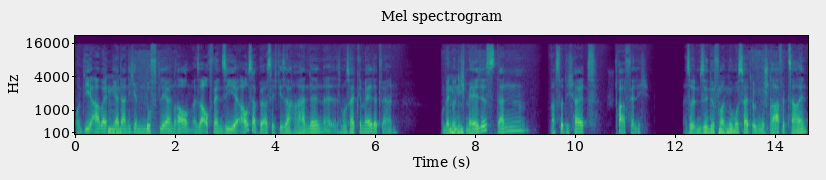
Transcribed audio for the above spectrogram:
Und die arbeiten mhm. ja da nicht im luftleeren Raum. Also auch wenn sie außerbörslich die Sachen handeln, äh, es muss halt gemeldet werden. Und wenn mhm. du nicht meldest, dann machst du dich halt straffällig. Also im Sinne von, mhm. du musst halt irgendeine Strafe zahlen.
